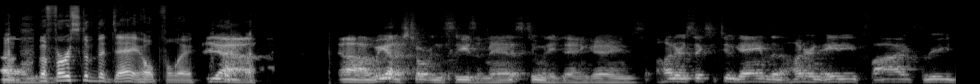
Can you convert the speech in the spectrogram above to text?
Um, the first of the day, hopefully. yeah, uh, we got to shorten the season, man. It's too many dang games. 162 games and 185 three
